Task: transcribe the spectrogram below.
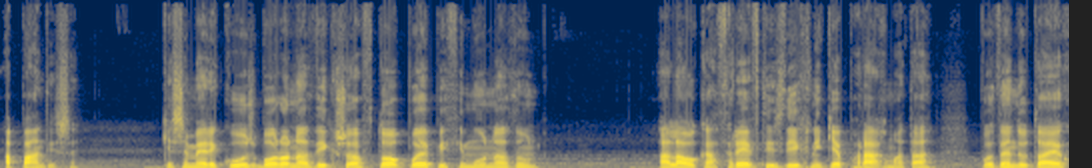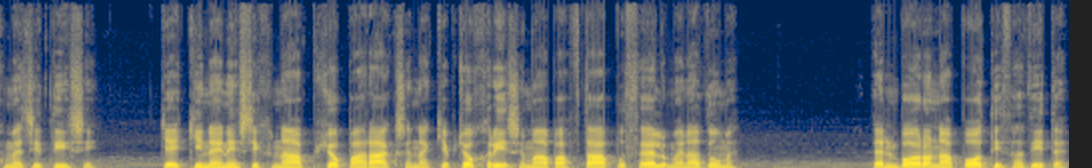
απάντησε. «Και σε μερικούς μπορώ να δείξω αυτό που επιθυμούν να δουν. Αλλά ο καθρέφτης δείχνει και πράγματα που δεν του τα έχουμε ζητήσει και εκείνα είναι συχνά πιο παράξενα και πιο χρήσιμα από αυτά που θέλουμε να δούμε. Δεν μπορώ να πω τι θα δείτε,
